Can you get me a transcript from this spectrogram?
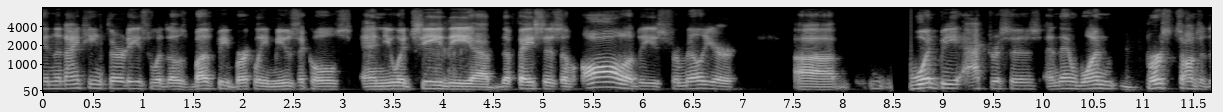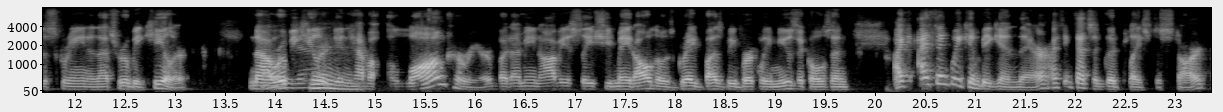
in the 1930s with those Busby Berkeley musicals, and you would see the uh, the faces of all of these familiar uh, would-be actresses, and then one bursts onto the screen, and that's Ruby Keeler. Now, Oh, Ruby yeah. Keeler didn't have a, a long career, but I mean, obviously, she made all those great Busby Berkeley musicals, and I, I think we can begin there. I think that's a good place to start.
